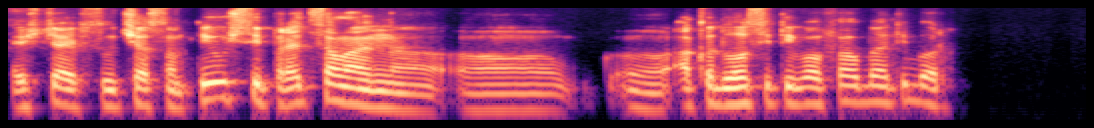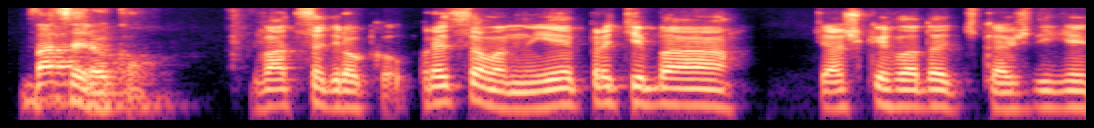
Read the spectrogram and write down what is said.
Ešte aj v súčasnom. Ty už si predsa len, uh, uh, ako dlho si ty vo FLB, Tibor? 20 rokov. 20 rokov. Predsa len je pre teba ťažké hľadať každý deň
